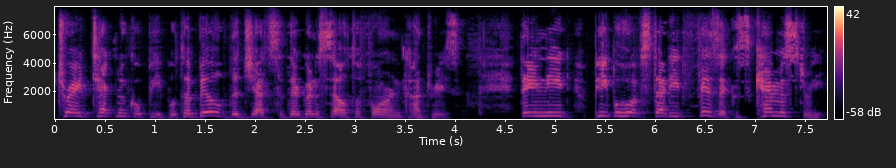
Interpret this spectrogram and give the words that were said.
trade technical people to build the jets that they're going to sell to foreign countries. They need people who have studied physics, chemistry,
